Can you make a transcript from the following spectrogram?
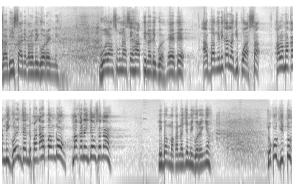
Gak bisa nih kalau mie goreng nih. Gue langsung nasehatin adik gue, eh dek, abang ini kan lagi puasa. Kalau makan mie goreng jangan depan abang dong, makan yang jauh sana. Nih bang makan aja mie gorengnya. Lo kok gitu?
